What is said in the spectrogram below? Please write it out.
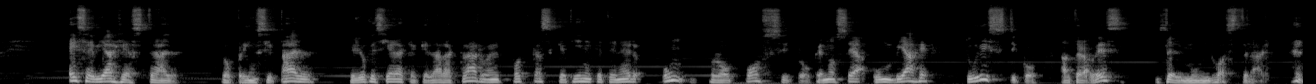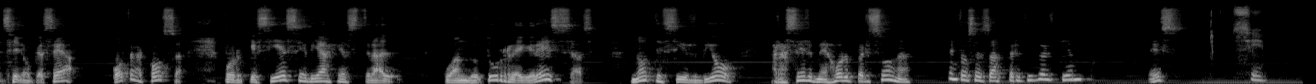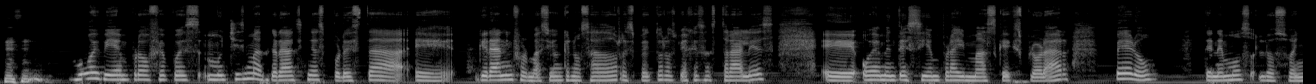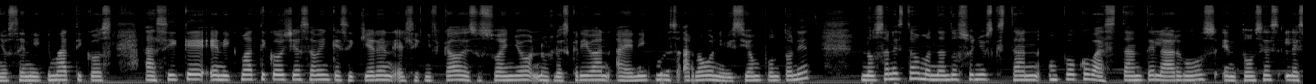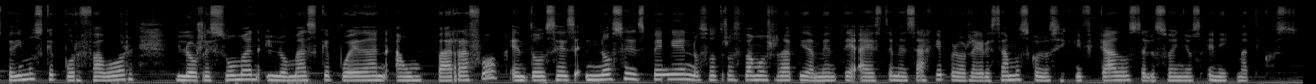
Ese viaje astral, lo principal que yo quisiera que quedara claro en el podcast, que tiene que tener un propósito, que no sea un viaje turístico a través del mundo astral, sino que sea otra cosa. Porque si ese viaje astral, cuando tú regresas, no te sirvió para ser mejor persona, entonces has perdido el tiempo. ¿Es? Sí. Muy bien, profe. Pues muchísimas gracias por esta eh, gran información que nos ha dado respecto a los viajes astrales. Eh, obviamente siempre hay más que explorar, pero tenemos los sueños enigmáticos. Así que enigmáticos, ya saben que si quieren el significado de su sueño, nos lo escriban a enigmas.univision.net. Nos han estado mandando sueños que están un poco bastante largos, entonces les pedimos que por favor los resuman lo más que puedan a un párrafo. Entonces no se despeguen, nosotros vamos rápidamente a este mensaje, pero regresamos con los significados de los sueños enigmáticos.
